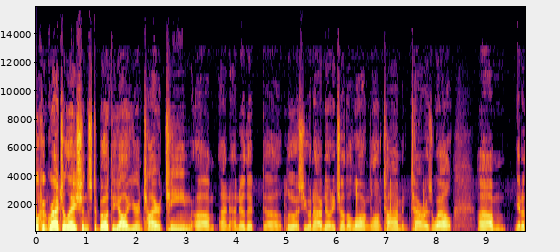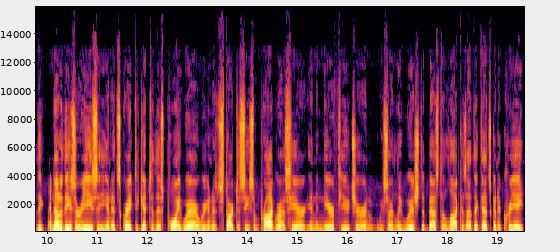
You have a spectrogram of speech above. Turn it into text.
Well, congratulations to both of y'all, your entire team. Um, I, I, know that uh, Louis, you and I have known each other a long, long time, and Tara as well. Um, you know, the, none of these are easy, and it's great to get to this point where we're going to start to see some progress here in the near future. And we certainly wish the best of luck because I think that's going to create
